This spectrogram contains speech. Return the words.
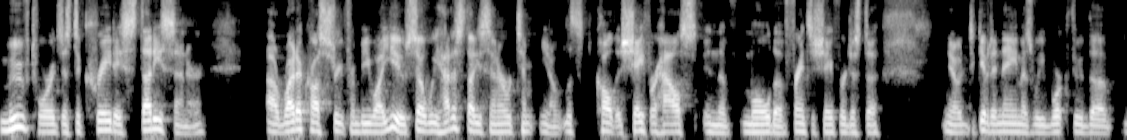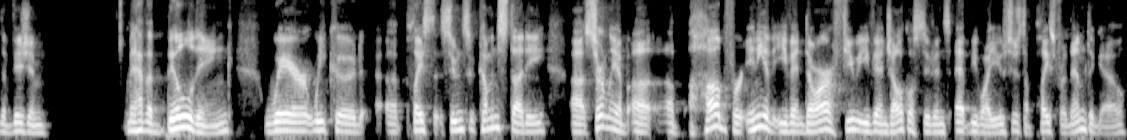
move towards is to create a study center uh, right across the street from BYU. So we had a study center, you know, let's call it the Schaeffer House in the mold of Francis Schaeffer, just to, you know, to give it a name as we work through the the vision we have a building where we could a uh, place that students could come and study. Uh, certainly, a, a, a, hub for any of the event. There are a few evangelical students at BYU. It's just a place for them to go,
